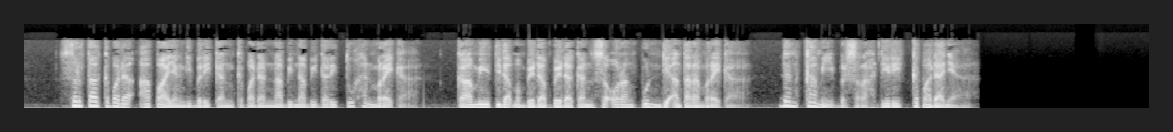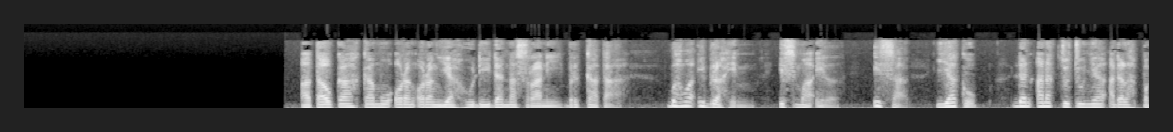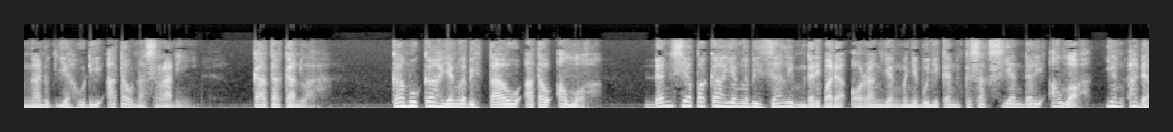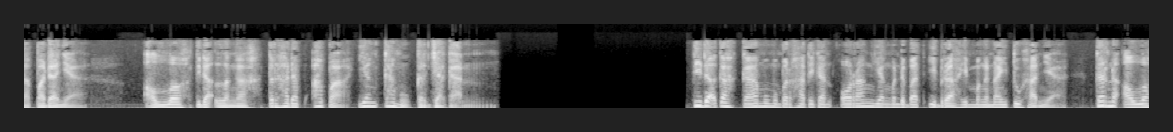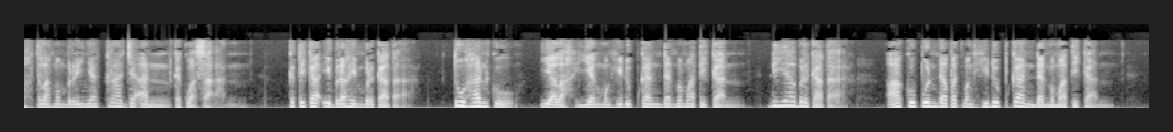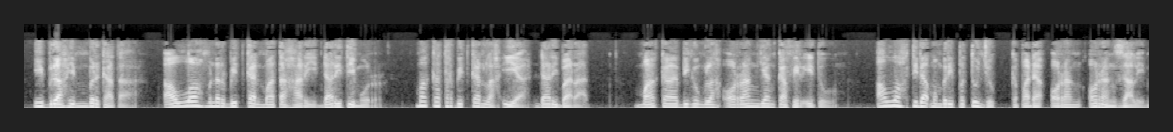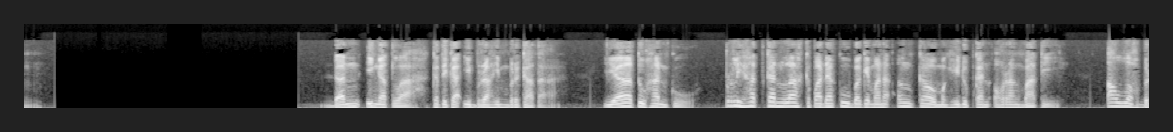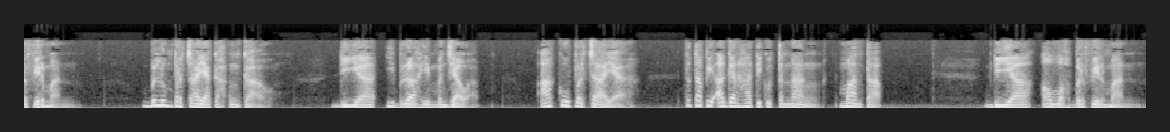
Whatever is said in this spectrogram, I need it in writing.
serta kepada apa yang diberikan kepada nabi-nabi dari Tuhan mereka. Kami tidak membeda-bedakan seorang pun di antara mereka, dan kami berserah diri kepadanya. Ataukah kamu orang-orang Yahudi dan Nasrani berkata bahwa Ibrahim, Ismail, Ishak, Yakub, dan anak cucunya adalah penganut Yahudi atau Nasrani? Katakanlah, kamukah yang lebih tahu atau Allah? Dan siapakah yang lebih zalim daripada orang yang menyembunyikan kesaksian dari Allah yang ada padanya? Allah tidak lengah terhadap apa yang kamu kerjakan. Tidakkah kamu memperhatikan orang yang mendebat Ibrahim mengenai Tuhannya, karena Allah telah memberinya kerajaan kekuasaan? Ketika Ibrahim berkata, "Tuhanku ialah yang menghidupkan dan mematikan," dia berkata, "Aku pun dapat menghidupkan dan mematikan." Ibrahim berkata, "Allah menerbitkan matahari dari timur, maka terbitkanlah ia dari barat." Maka bingunglah orang yang kafir itu. Allah tidak memberi petunjuk kepada orang-orang zalim. Dan ingatlah ketika Ibrahim berkata, "Ya Tuhanku, perlihatkanlah kepadaku bagaimana Engkau menghidupkan orang mati." Allah berfirman, "Belum percayakah engkau?" Dia Ibrahim menjawab, "Aku percaya, tetapi agar hatiku tenang, mantap." Dia Allah berfirman,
